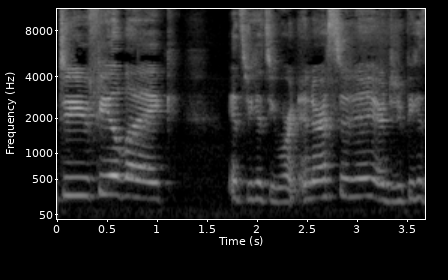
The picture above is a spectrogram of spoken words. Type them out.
Do you feel like it's because you weren't interested in it, or did you because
